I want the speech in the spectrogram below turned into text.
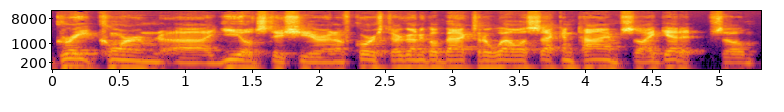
great corn uh, yields this year, and of course they're going to go back to the well a second time. So I get it. So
